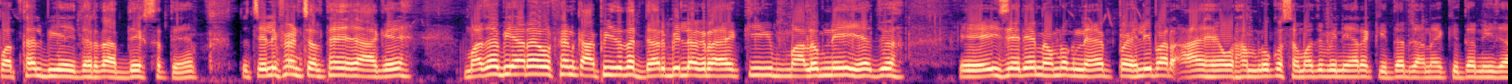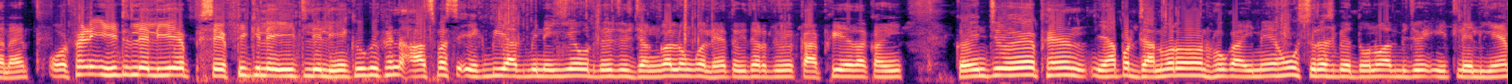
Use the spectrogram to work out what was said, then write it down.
पत्थर भी है, इधर आप देख सकते हैं। तो चलिए फ्रेंड चलते हैं आगे। मज़ा भी आ रहा है और फ्रेंड काफ़ी ज़्यादा डर भी लग रहा है कि मालूम नहीं है जो इस एरिया में हम लोग नए, पहली बार आए हैं और हम लोग को समझ में नहीं आ रहा किधर जाना है, किधर नहीं जाना है। और फिर ईंट ले लिए सेफ्टी के लिए ईंट ले लिए, क्योंकि फिर आसपास एक भी आदमी नहीं है और जो जो जंगल वंगल है तो इधर जो है काफ़ी ज़्यादा कहीं कहीं जो है फिर यहाँ पर जानवर वानवर होगा, मैं हूँ, सूरज भैया दोनों आदमी जो ईंट ले लिए हैं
